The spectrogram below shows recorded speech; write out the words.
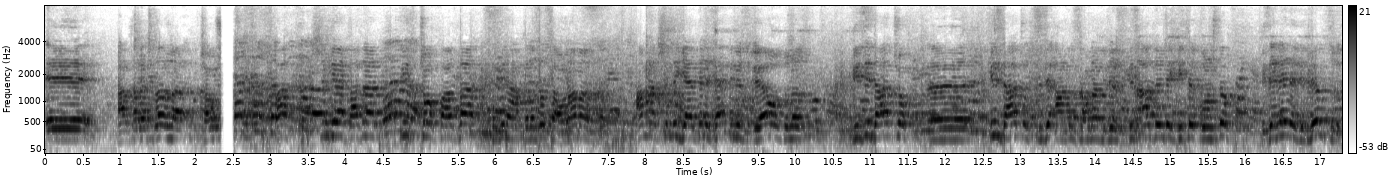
Eee arkadaşlarla çavuş Bak şimdiye kadar biz çok fazla sizin hakkınızı savunamazdık. Ama şimdi geldiniz hepiniz üye oldunuz. Bizi daha çok, eee, biz daha çok sizi artık savunabiliriz. Biz az önce gittik konuştuk. Bize ne dedi biliyor musunuz?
